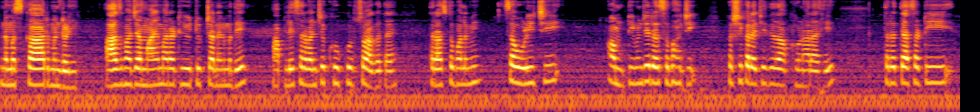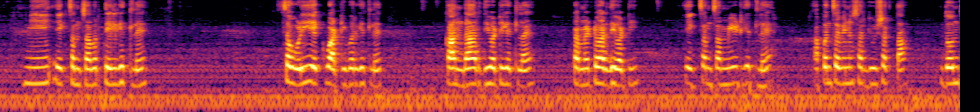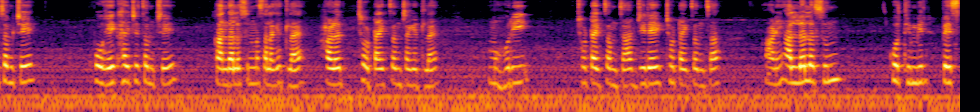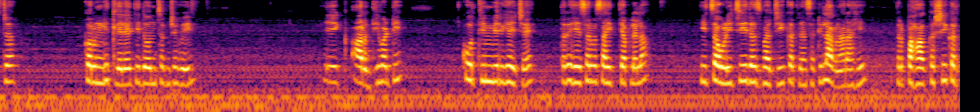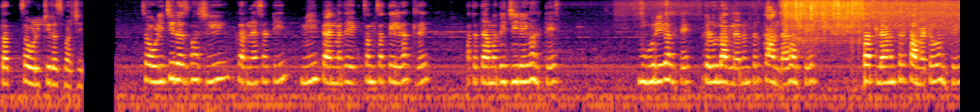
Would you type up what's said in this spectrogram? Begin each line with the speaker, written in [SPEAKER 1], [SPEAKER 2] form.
[SPEAKER 1] नमस्कार मंडळी. आज माझ्या माय मराठी यूट्यूब चॅनलमध्ये आपले सर्वांचे खूप खूप स्वागत आहे. तर आज तुम्हाला मी चवळीची आमटी म्हणजे रसभाजी कशी करायची ते दाखवणार आहे. तर त्यासाठी मी एक चमचाभर तेल घेतले चवळी एक वाटीभर घेतले कांदा अर्धी वाटी घेतला आहे टमॅटो अर्धी वाटी. एक चमचा मीठ घेतले आपण चवीनुसार घेऊ शकता. दोन चमचे पोहे खायचे चमचे कांदा लसूण मसाला घेतला आहे हळद छोटा एक चमचा घेतला आहे मोहरी छोटा एक चमचा जिरे एक छोटा एक चमचा आणि आलं लसूण कोथिंबीर पेस्ट करून घेतलेली आहे ती दोन चमचे होईल. एक अर्धी वाटी कोथिंबीर घ्यायचे तर हे सर्व साहित्य आपल्याला ही चवळीची रसभाजी करण्यासाठी लागणार आहे. तर पहा कशी करतात चवळीची रसभाजी. चवळीची रसभाजी करण्यासाठी मी पॅनमध्ये एक चमचा तेल घातले आता त्यामध्ये जिरे घालते. मोहरी घालते. तळू लागल्यानंतर कांदा घालते. घातल्यानंतर टमॅटो घालते.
